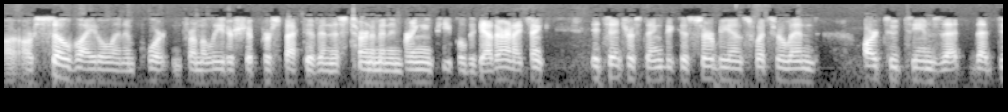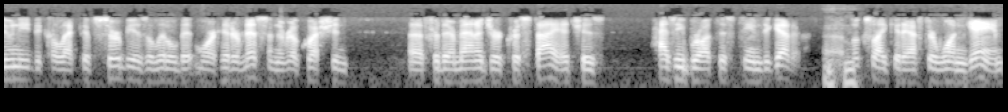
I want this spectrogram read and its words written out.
are, are so vital and important from a leadership perspective in this tournament and bringing people together. And I think it's interesting because Serbia and Switzerland are two teams that that do need the collective. Serbia is a little bit more hit or miss, and the real question uh, for their manager Krstajic is has he brought this team together? Uh, mm-hmm. Uh, looks like it after one game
